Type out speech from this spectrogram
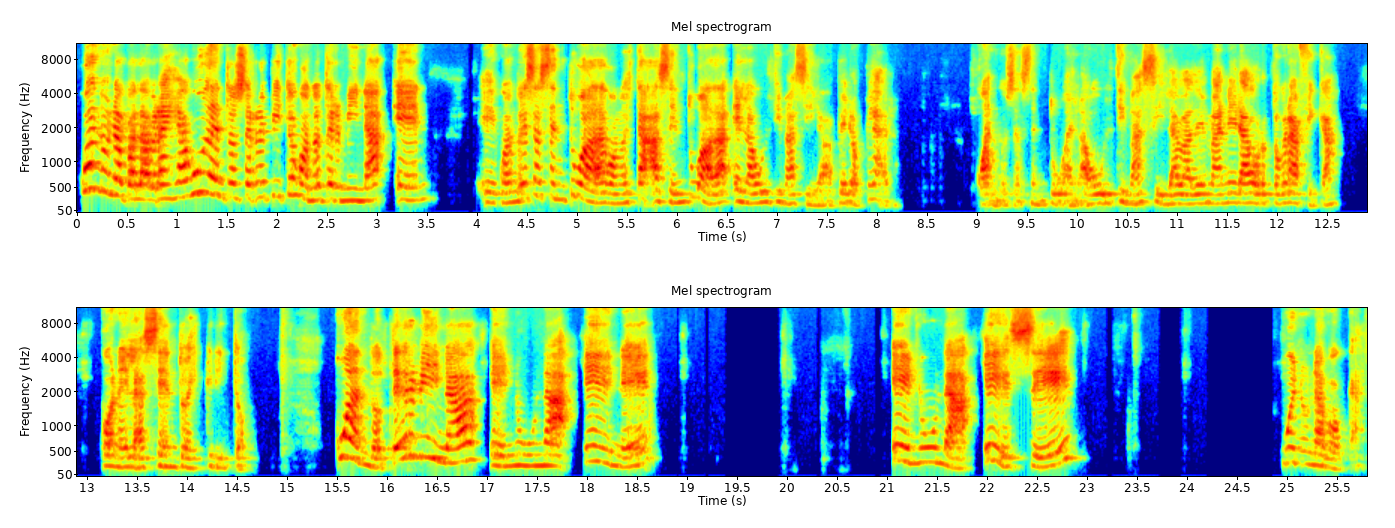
Cuando una palabra es aguda, entonces repito, cuando termina en, eh, cuando es acentuada, cuando está acentuada en la última sílaba. Pero claro, cuando se acentúa en la última sílaba de manera ortográfica, con el acento escrito. Cuando termina en una N, en una S o en una vocal.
